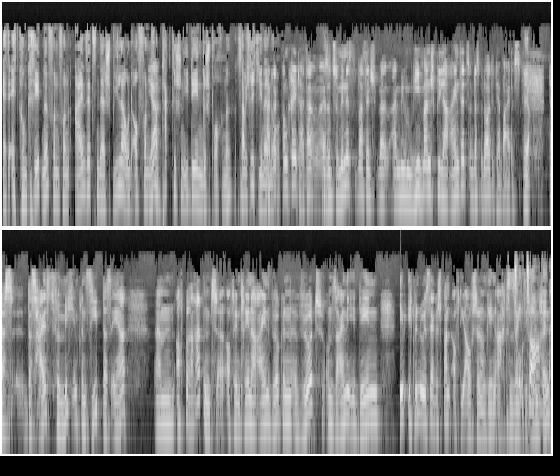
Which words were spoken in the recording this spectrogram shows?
Er hat echt konkret ne, von, von Einsätzen der Spieler und auch von, ja. von taktischen Ideen gesprochen. Ne? Das habe ich richtig in Erinnerung. Hat konkret, hat er, also zumindest was den, wie man Spieler einsetzt und das bedeutet ja beides. Ja. Das, das heißt für mich im Prinzip, dass er ähm, auch beratend äh, auf den Trainer einwirken wird und seine Ideen. Ich bin übrigens sehr gespannt auf die Aufstellung gegen 1860 Total, München.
